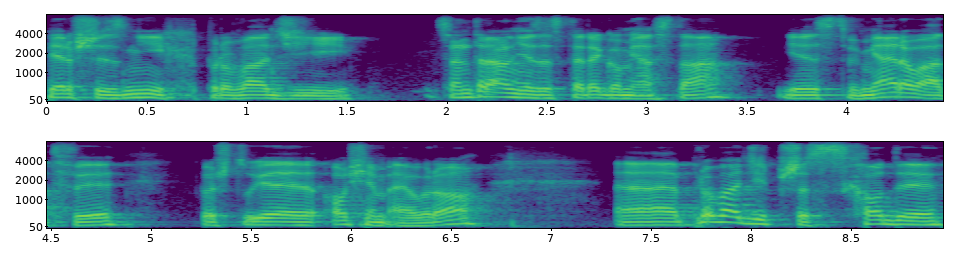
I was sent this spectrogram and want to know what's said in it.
Pierwszy z nich prowadzi centralnie ze Starego Miasta. Jest w miarę łatwy, kosztuje 8 euro prowadzi przez schody.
